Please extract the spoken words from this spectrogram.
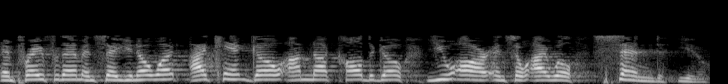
and pray for them and say, you know what? I can't go. I'm not called to go. You are. And so I will send you.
